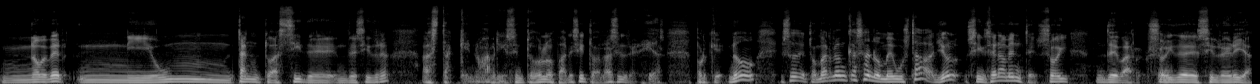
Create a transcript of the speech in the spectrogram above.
no beber ni un tanto así de, de, sidra hasta que no abriesen todos los bares y todas las sidrerías. Porque no, eso de tomarlo en casa no me gustaba. Yo, sinceramente, soy de bar, soy de sidrería.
